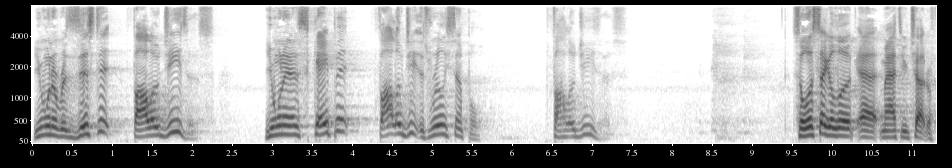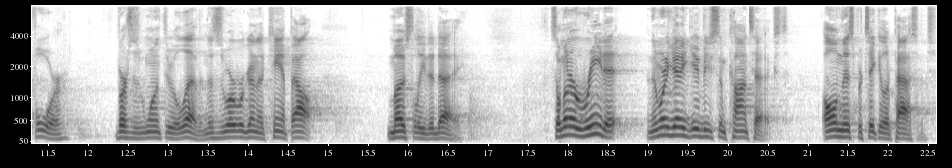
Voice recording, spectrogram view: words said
You want to resist it, follow Jesus. You want to escape it, follow Jesus. It's really simple. Follow Jesus. So let's take a look at Matthew chapter 4, verses 1 through 11. This is where we're going to camp out mostly today. So I'm going to read it, and then we're going to give you some context on this particular passage.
